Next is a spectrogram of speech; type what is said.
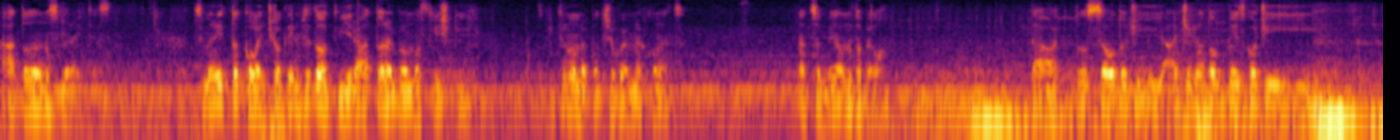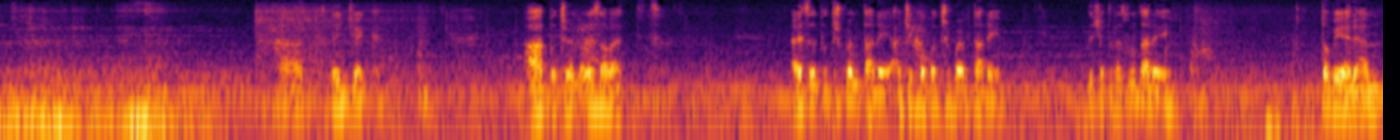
A to nemusíme najít, jasně. Musíme najít to kolečko, kterým se to otvírá, to nebylo moc těžký. Svítilnu nepotřebujeme nakonec. Na co by tam to bylo? Tak, to se otočí a Jack na to vyskočí. Tak, teď Jack. A potřebujeme Elizabeth. Elizabeth potřebujeme tady a Jacka potřebujeme tady. Takže to vezmu tady. To vyjedem.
